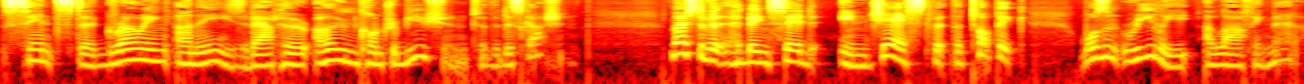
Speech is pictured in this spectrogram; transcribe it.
sensed a growing unease about her own contribution to the discussion. Most of it had been said in jest, but the topic wasn't really a laughing matter.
